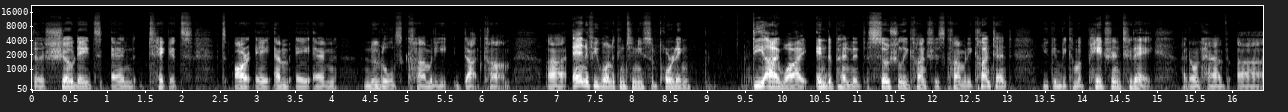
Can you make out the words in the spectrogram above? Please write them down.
the show dates and tickets. It's R A M A N noodlescomedy.com. Uh, and if you want to continue supporting DIY, independent, socially conscious comedy content. You can become a patron today. I don't have uh,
